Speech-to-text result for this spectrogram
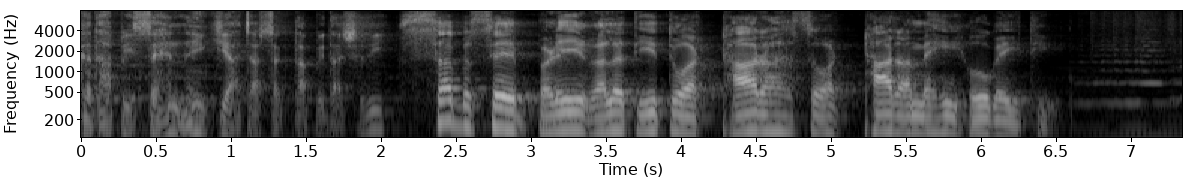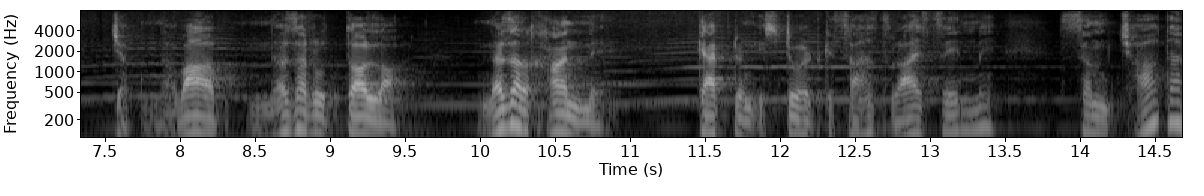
कदापि सहन नहीं किया जा सकता, पिताश्री। सबसे बड़ी गलती तो 1818 में ही हो गई थी। जब नवाब नजरुद्दौला नज़र खान ने कैप्टन स्टुअर्ट के साथ रायसेन में समझौता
